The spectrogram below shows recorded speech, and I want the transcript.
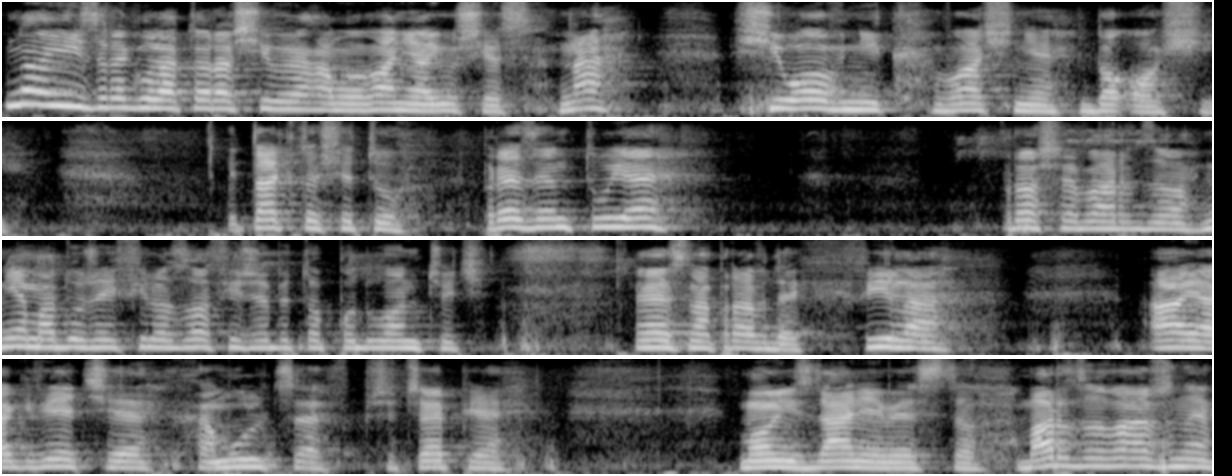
No i z regulatora siły hamowania już jest na siłownik właśnie do osi. I tak to się tu prezentuje. Proszę bardzo, nie ma dużej filozofii, żeby to podłączyć. Jest naprawdę chwila. A jak wiecie, hamulce w przyczepie, moim zdaniem jest to bardzo ważne,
